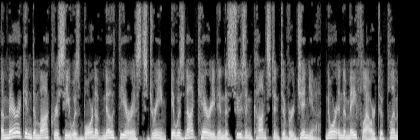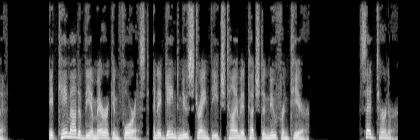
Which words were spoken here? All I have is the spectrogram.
American democracy was born of no theorist's dream, it was not carried in the Susan Constant to Virginia, nor in the Mayflower to Plymouth. It came out of the American forest, and it gained new strength each time it touched a new frontier," said Turner.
